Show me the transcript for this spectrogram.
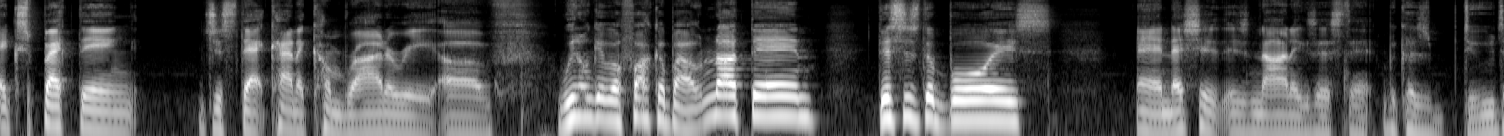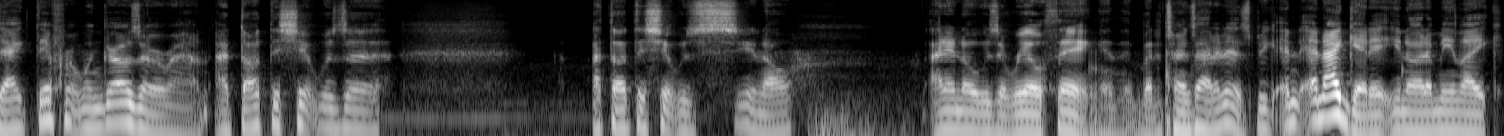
expecting just that kind of camaraderie of we don't give a fuck about nothing. This is the boys. And that shit is non existent because dudes act different when girls are around. I thought this shit was a I thought this shit was, you know, I didn't know it was a real thing, and but it turns out it is. And and I get it, you know what I mean? Like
